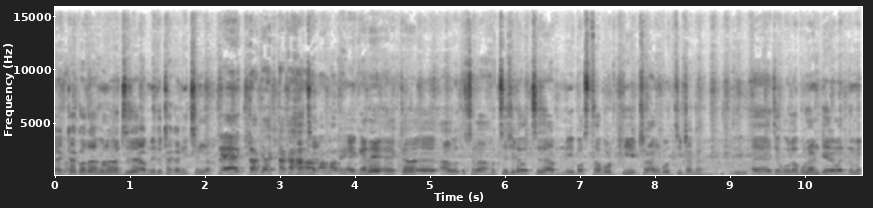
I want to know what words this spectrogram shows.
আরেকটা কথা শোনা যাচ্ছে যে আপনি তো টাকা নিচ্ছেন না। এক টাকা এক টাকা হারাম আমার এখানে একটা আলোচনা হচ্ছে সেটা হচ্ছে আপনি বস্তা ভর্তি ট্রাঙ্ক ভর্তি টাকা যেগুলো ভলান্টিয়ারের মাধ্যমে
